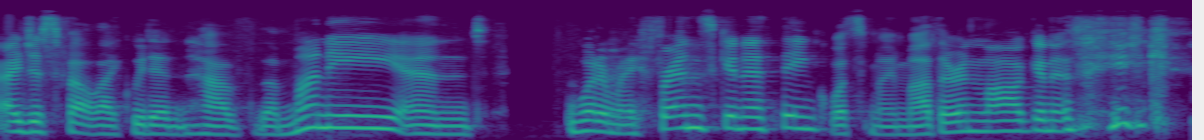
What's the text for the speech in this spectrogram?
I just felt like we didn't have the money. And what are my friends going to think? What's my mother in law going to think?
